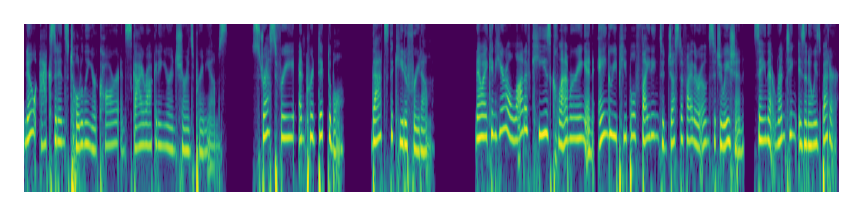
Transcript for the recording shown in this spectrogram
no accidents totaling your car and skyrocketing your insurance premiums. Stress free and predictable. That's the key to freedom. Now, I can hear a lot of keys clamoring and angry people fighting to justify their own situation, saying that renting isn't always better.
